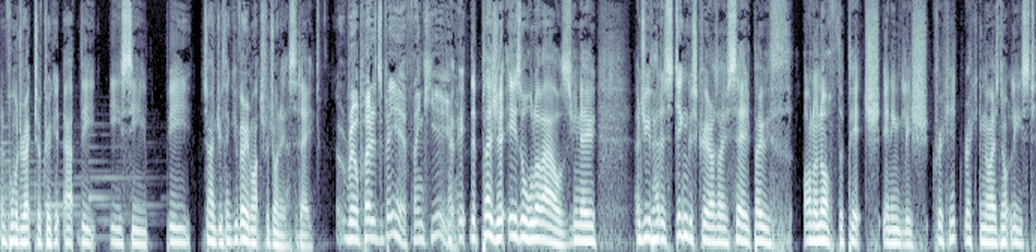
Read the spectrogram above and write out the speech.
and former director of cricket at the ECB. Sir Andrew, thank you very much for joining us today. Real pleasure to be here. Thank you. Uh, it, the pleasure is all of ours. You know, and you've had a distinguished career, as I've said, both on and off the pitch in English cricket, recognised not least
